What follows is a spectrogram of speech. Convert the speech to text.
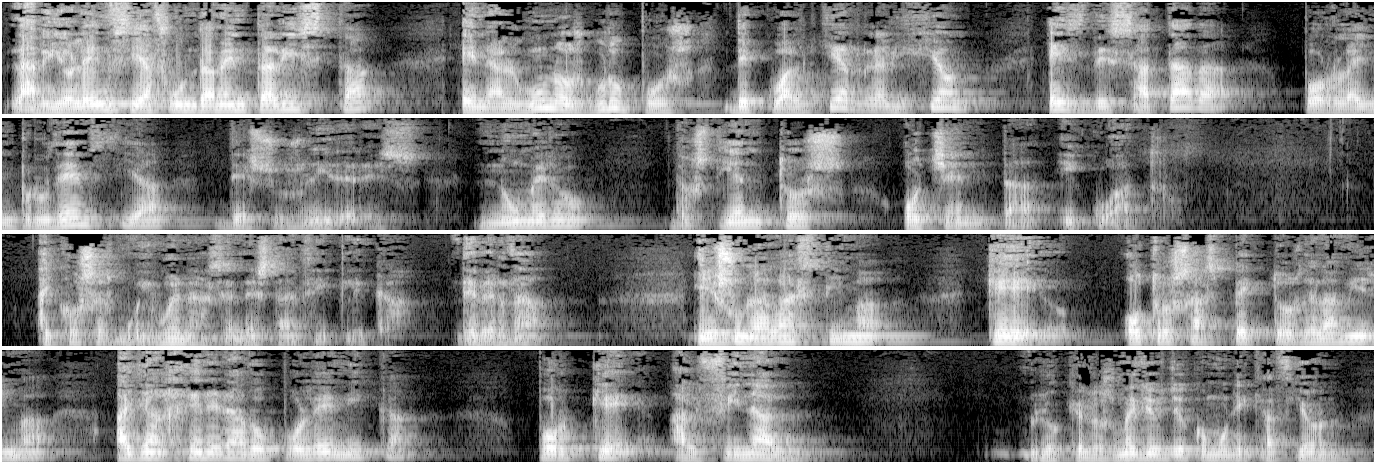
la violencia fundamentalista en algunos grupos de cualquier religión es desatada por la imprudencia de sus líderes. Número 284. Hay cosas muy buenas en esta encíclica, de verdad. Y es una lástima que otros aspectos de la misma hayan generado polémica porque al final lo que los medios de comunicación,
